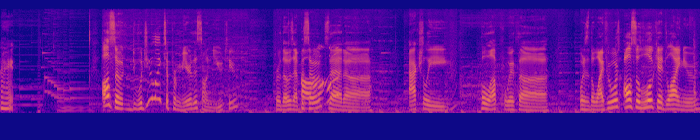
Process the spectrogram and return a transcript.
All right. Also, would you like to premiere this on YouTube for those episodes Aw. that uh actually pull up with uh what is it, the waifu wars? Also, look at Noon.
